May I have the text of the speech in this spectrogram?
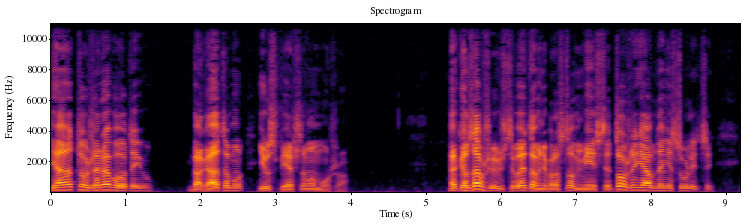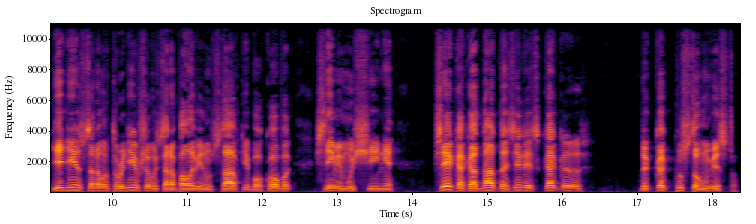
«Я тоже работаю» богатому и успешному мужу оказавшемуся в этом непростом месте, тоже явно не с улицы, единственному трудившемуся наполовину ставки бок о бок с ними мужчине, все как одна относились как... Э, да как к пустому месту,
